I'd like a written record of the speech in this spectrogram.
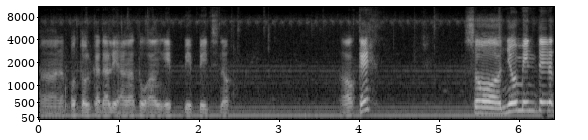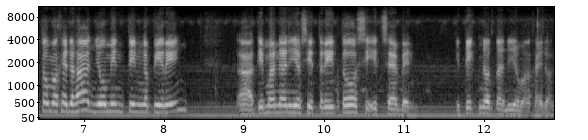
Uh, naputol kadali ang ato ang FB page, no? Okay. So, new maintain na to mga kaidol ha. New maintain nga piring. Uh, timan na niyo si 32, si 87. I-take note na niyo mga kaidol.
